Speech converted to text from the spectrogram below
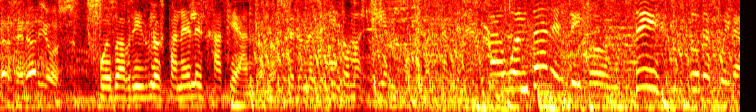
Mercenarios, Puedo abrir los paneles hackeándolos, pero necesito más tiempo. Vais a tener- Aguantar el tipo. Sí, tú descuida.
